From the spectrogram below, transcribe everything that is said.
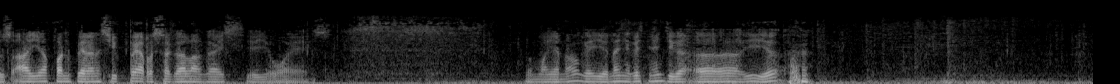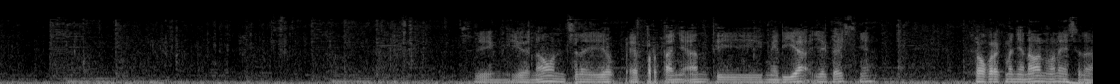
terus ayah konferensi pers segala guys. Ya ya wes lumayan oke okay, ya nanya guysnya juga uh, iya. Sing ya naon sana ya eh, pertanyaan di media ya guysnya so rek nanya naon mana ya sana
